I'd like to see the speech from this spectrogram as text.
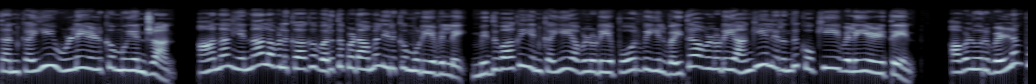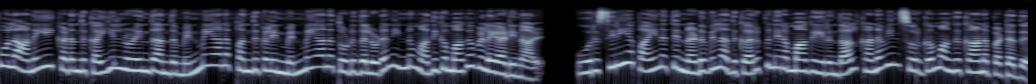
தன் கையை உள்ளே இழுக்க முயன்றான். ஆனால் என்னால் அவளுக்காக வருத்தப்படாமல் இருக்க முடியவில்லை. மெதுவாக என் கையை அவளுடைய போர்வையில் வைத்து அவளுடைய அங்கியிலிருந்து கொக்கியை வெளியே இழுத்தேன். அவள் ஒரு வெள்ளம் போல அணையை கடந்து கையில் நுழைந்த அந்த மென்மையான பந்துகளின் மென்மையான தொடுதலுடன் இன்னும் அதிகமாக விளையாடினாள். ஒரு சிறிய பயணத்தின் நடுவில் அது கருப்பு நிறமாக இருந்தால் கனவின் சொர்க்கம் அங்கு காணப்பட்டது.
